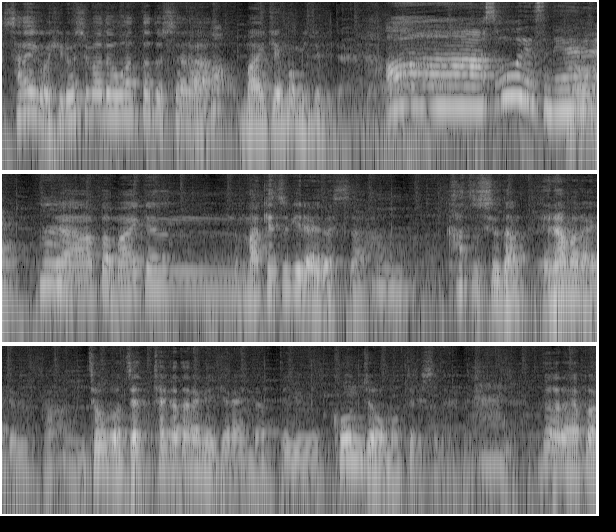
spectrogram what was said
最後広島で終わったとしたらあ。マイケンも見てみたいああそうですね。うん。うん。いややっぱマイケン負けず嫌いだしさ、うん。勝つ手段選ばないというか、うん。勝負は絶対勝たなきゃいけないんだっていう根性を持ってる人だよね。はい。だからやっぱ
